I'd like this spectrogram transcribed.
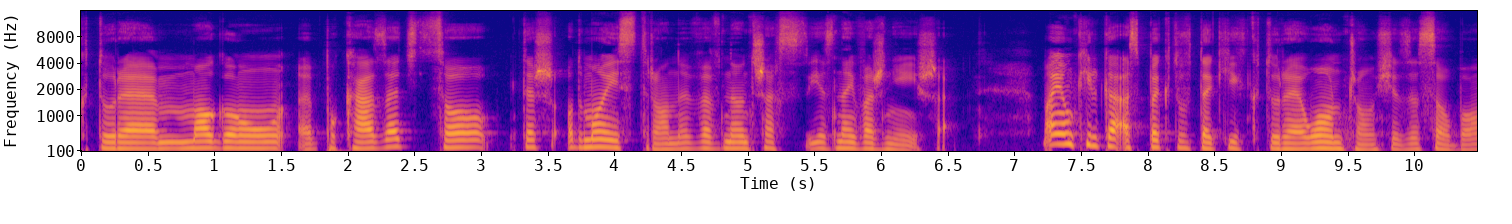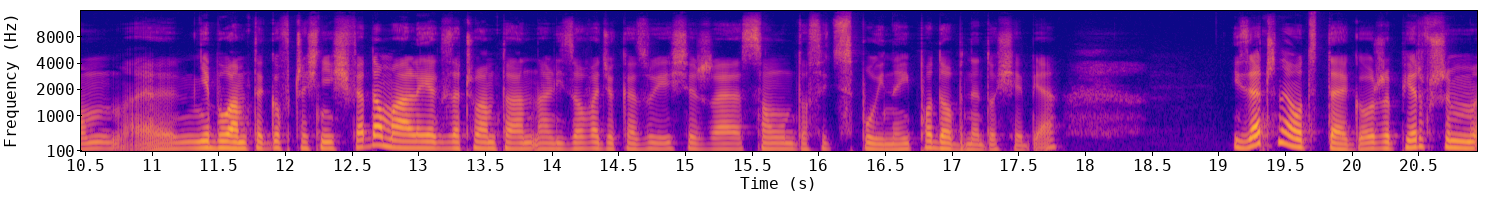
które mogą e, pokazać, co też od mojej strony we wnętrzach jest najważniejsze. Mają kilka aspektów takich, które łączą się ze sobą. E, nie byłam tego wcześniej świadoma, ale jak zaczęłam to analizować, okazuje się, że są dosyć spójne i podobne do siebie. I zacznę od tego, że pierwszym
